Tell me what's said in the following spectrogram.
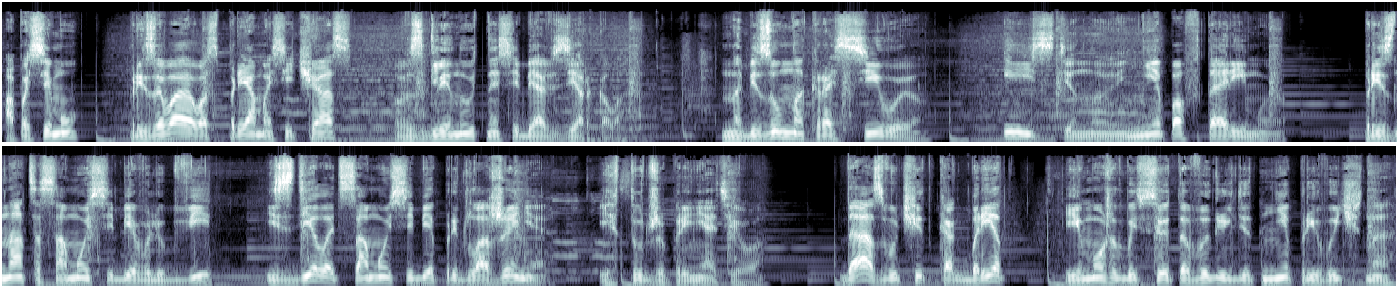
А посему призываю вас прямо сейчас взглянуть на себя в зеркало. На безумно красивую, истинную, неповторимую. Признаться самой себе в любви — и сделать самой себе предложение и тут же принять его. Да, звучит как бред, и, может быть, все это выглядит непривычно,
